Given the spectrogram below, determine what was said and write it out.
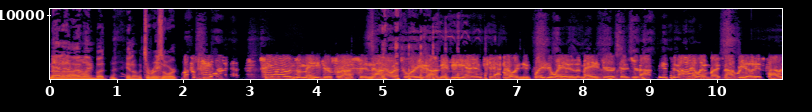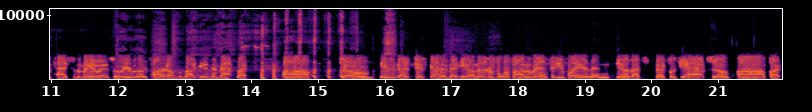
not yeah, an island, right. but you know, it's a resort. Well, Sea, sea Island's a major for us in the island tour. You know, I mean, if you get in Sea Island, you played your way to the major because you're not, it's an island, but it's not really. It's kind of attached to the mainland, so you're really fired up about getting in that. But, uh, so it's, that's just kind of, the, you know, and those are four or five events that you play in, and you know, that's that's what you have. So, uh, but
